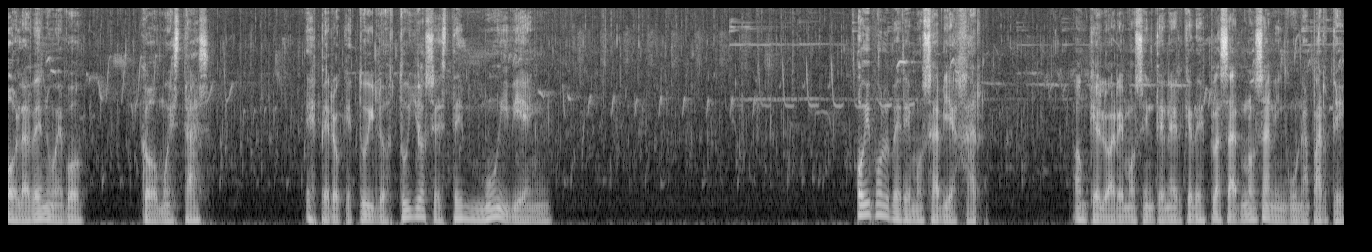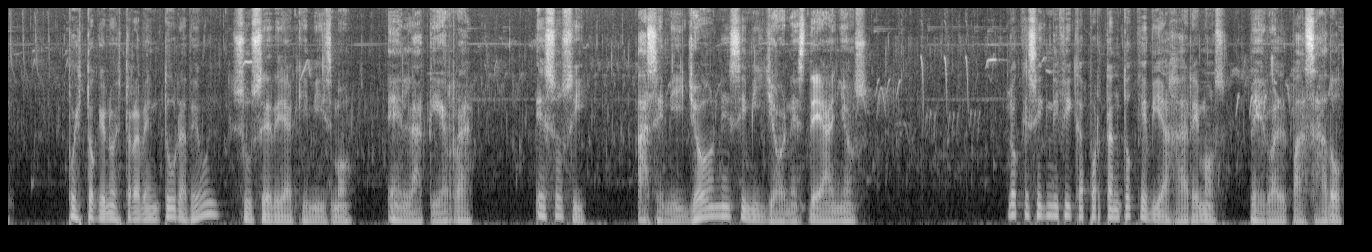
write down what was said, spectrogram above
Hola de nuevo. ¿Cómo estás? Espero que tú y los tuyos estén muy bien. Hoy volveremos a viajar, aunque lo haremos sin tener que desplazarnos a ninguna parte, puesto que nuestra aventura de hoy sucede aquí mismo, en la Tierra. Eso sí, hace millones y millones de años. Lo que significa, por tanto, que viajaremos, pero al pasado,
